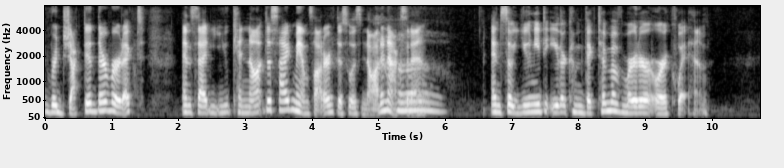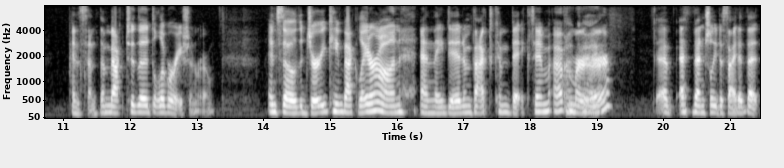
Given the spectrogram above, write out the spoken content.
rejected their verdict and said, You cannot decide manslaughter. This was not an accident. Oh. And so you need to either convict him of murder or acquit him. And sent them back to the deliberation room. And so the jury came back later on and they did, in fact, convict him of Okay. murder. E- Eventually decided that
